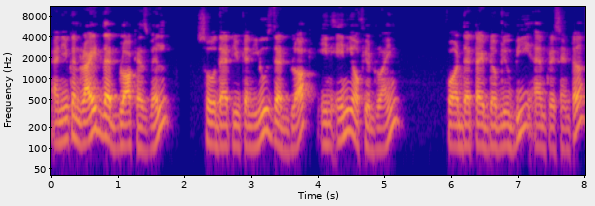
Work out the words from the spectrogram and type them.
and you can write that block as well so that you can use that block in any of your drawing. For that type WB and press enter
